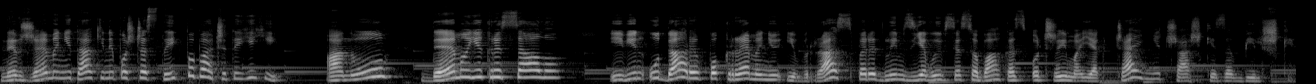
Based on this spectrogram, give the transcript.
Невже мені так і не пощастить побачити її? Ану, де моє кресало? І він ударив по кременю, і враз перед ним з'явився собака з очима, як чайні чашки завбільшки.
